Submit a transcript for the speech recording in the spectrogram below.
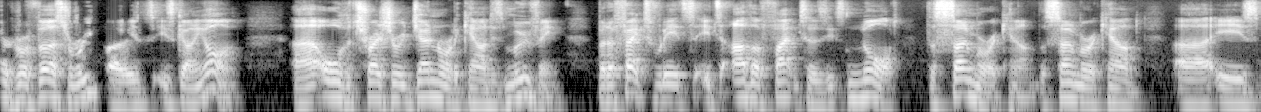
reverse repo is, is going on. Uh, or the Treasury General account is moving, but effectively it's it's other factors. It's not the SOMA account. The SOMA account uh, is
